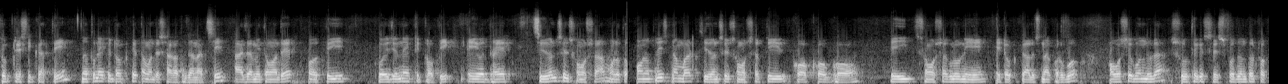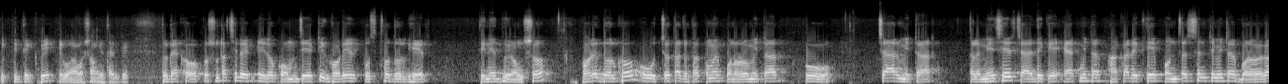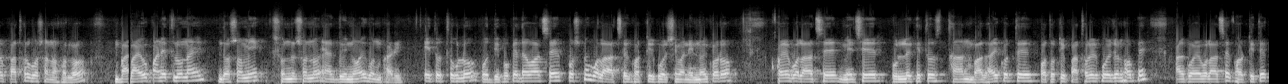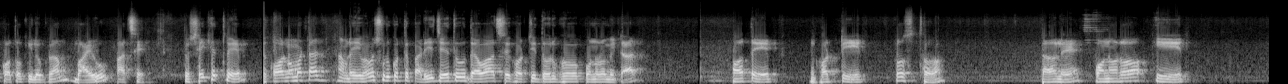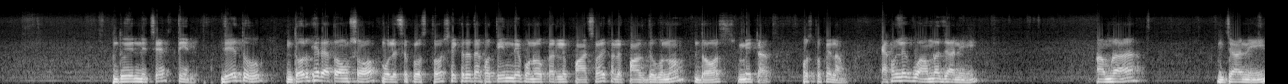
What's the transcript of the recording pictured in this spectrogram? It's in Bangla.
সুপ্রিয় শিক্ষার্থী, নতুন একটি টপিকে তোমাদের স্বাগত জানাচ্ছি। আজ আমি তোমাদের অতি প্রয়োজনীয় একটি টপিক এই অধ্যায়ের সৃজনশীল সমস্যা, মূলত উনত্রিশ নম্বর সৃজনশীল সমস্যাটির ক, খ, গ, এই সমস্যাগুলো নিয়ে এই টপিকে আলোচনা করব। অবশ্যই বন্ধুরা, শুরু থেকে শেষ পর্যন্ত টপিকটি দেখবে এবং আমার সঙ্গে থাকবে। তো দেখো, প্রশ্নটা ছিল এরকম যে একটি ঘরের প্রস্থ দৈর্ঘ্যের তিনের দুই অংশ। ঘরের দৈর্ঘ্য ও উচ্চতা যথাক্রমে পনেরো মিটার ও চার মিটার। তাহলে মেঝের চারিদিকে এক মিটার ফাঁকা রেখে পঞ্চাশ সেন্টিমিটার বর্গাকার পাথর বসানো হলো। বায়ু পানির তুলনায় দশমিক শূন্য শূন্য এক দুই নয় গুণ ভারী। এই তথ্যগুলো উদ্দীপকে দেওয়া আছে, প্রশ্ন বলা আছে, ঘরটির পরিসীমা নির্ণয় করো। ক্ষয়ে বলা আছে, মেঝের উল্লেখিত স্থান বাধাই করতে কতটি পাথরের প্রয়োজন হবে? আর গয়ে বলা আছে, ঘরটিতে কত কিলোগ্রাম বায়ু আছে? তো সেই ক্ষেত্রে ক নম্বরটা আমরা এইভাবে শুরু করতে পারি, যেহেতু দেওয়া আছে ঘরটির দৈর্ঘ্য পনেরো মিটার। অতএব ঘরটির প্রস্থ তাহলে পনেরো এর দুইয়ের নিচে তিন। যেহেতু দৈর্ঘ্যের এত অংশ বলেছে প্রস্থ, সেক্ষেত্রে দেখো তিন দিয়ে পনেরো কাটলে পাঁচ হয়, তাহলে পাঁচ দুগুণ দশ মিটার প্রস্থ পেলাম। এখন লিখব আমরা জানি আমরা জানি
